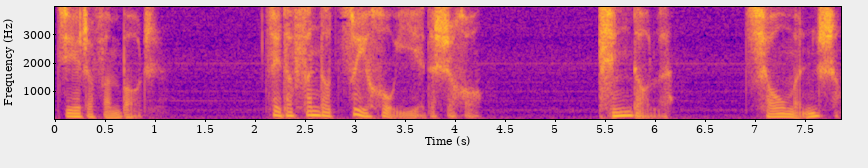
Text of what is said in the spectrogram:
接着翻报纸。在他翻到最后一页的时候，听到了敲门声。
